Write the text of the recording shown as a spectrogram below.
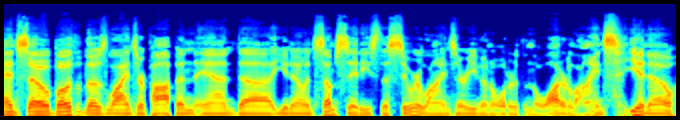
and so both of those lines are popping and uh, you know, in some cities the sewer lines are even older than the water lines, you know.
